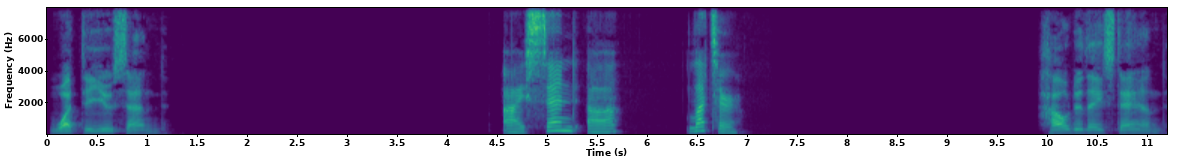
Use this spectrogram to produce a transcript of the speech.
What do you send? I send a letter. How do they stand?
